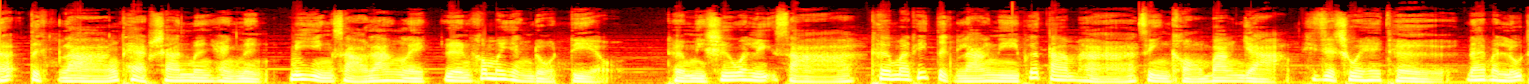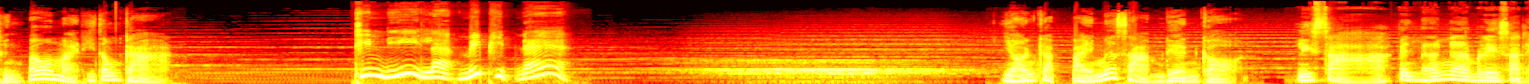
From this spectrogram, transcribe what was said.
ณตึกล้างแถบชานเมืองแห่งหนึ่ง มีหญิงสาวร่างเล็กเดินเข้ามาอย่างโดดเดี่ยว เธอมีชื่อว่าลิสา เธอมาที่ตึกล้างนี้เพื่อตามหาสิ่งของบางอย่างที่จะช่วยให้เธอได้บรรลุถึงเป้าหมายที่ต้องการ ที่นี่แหละไม่ผิดแน่ ย้อนกลับไปเมื่อ 3 เดือนก่อนลิสาเป็นพนักงานบริษัทเ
